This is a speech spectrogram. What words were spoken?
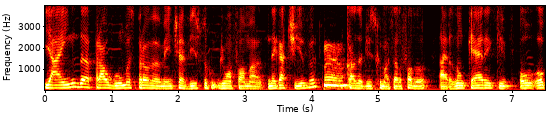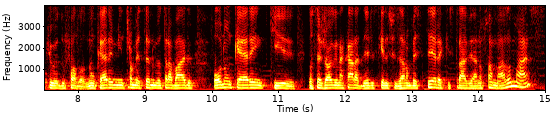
e ainda, para algumas, provavelmente é visto de uma forma negativa, por causa disso que o Marcelo falou. Ah, elas não querem que, ou, ou que o Edu falou, não querem me intrometer no meu trabalho, ou não querem que você jogue na cara deles que eles fizeram besteira, que extraviaram sua mala, mas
